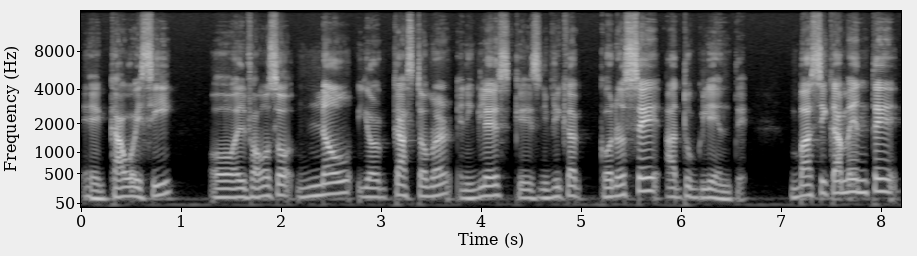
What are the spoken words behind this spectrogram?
eh, KYC, o el famoso Know Your Customer en inglés, que significa conoce a tu cliente. Básicamente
